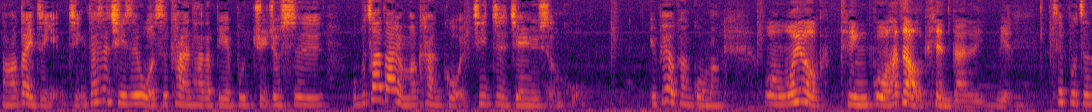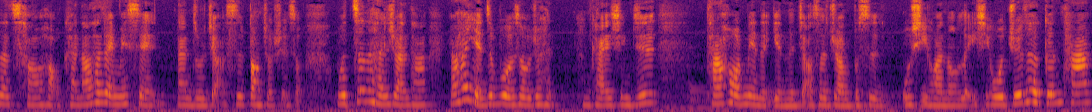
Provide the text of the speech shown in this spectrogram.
然后戴着眼镜。但是其实我是看了他的别部剧，就是我不知道大家有没有看过《机智监狱生活》，雨佩有看过吗？我我有听过，他在我片单里面。这部真的超好看，然后他在里面饰演男主角是棒球选手，我真的很喜欢他。然后他演这部的时候，我就很很开心。其实他后面的演的角色居然不是我喜欢那种类型，我觉得跟他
